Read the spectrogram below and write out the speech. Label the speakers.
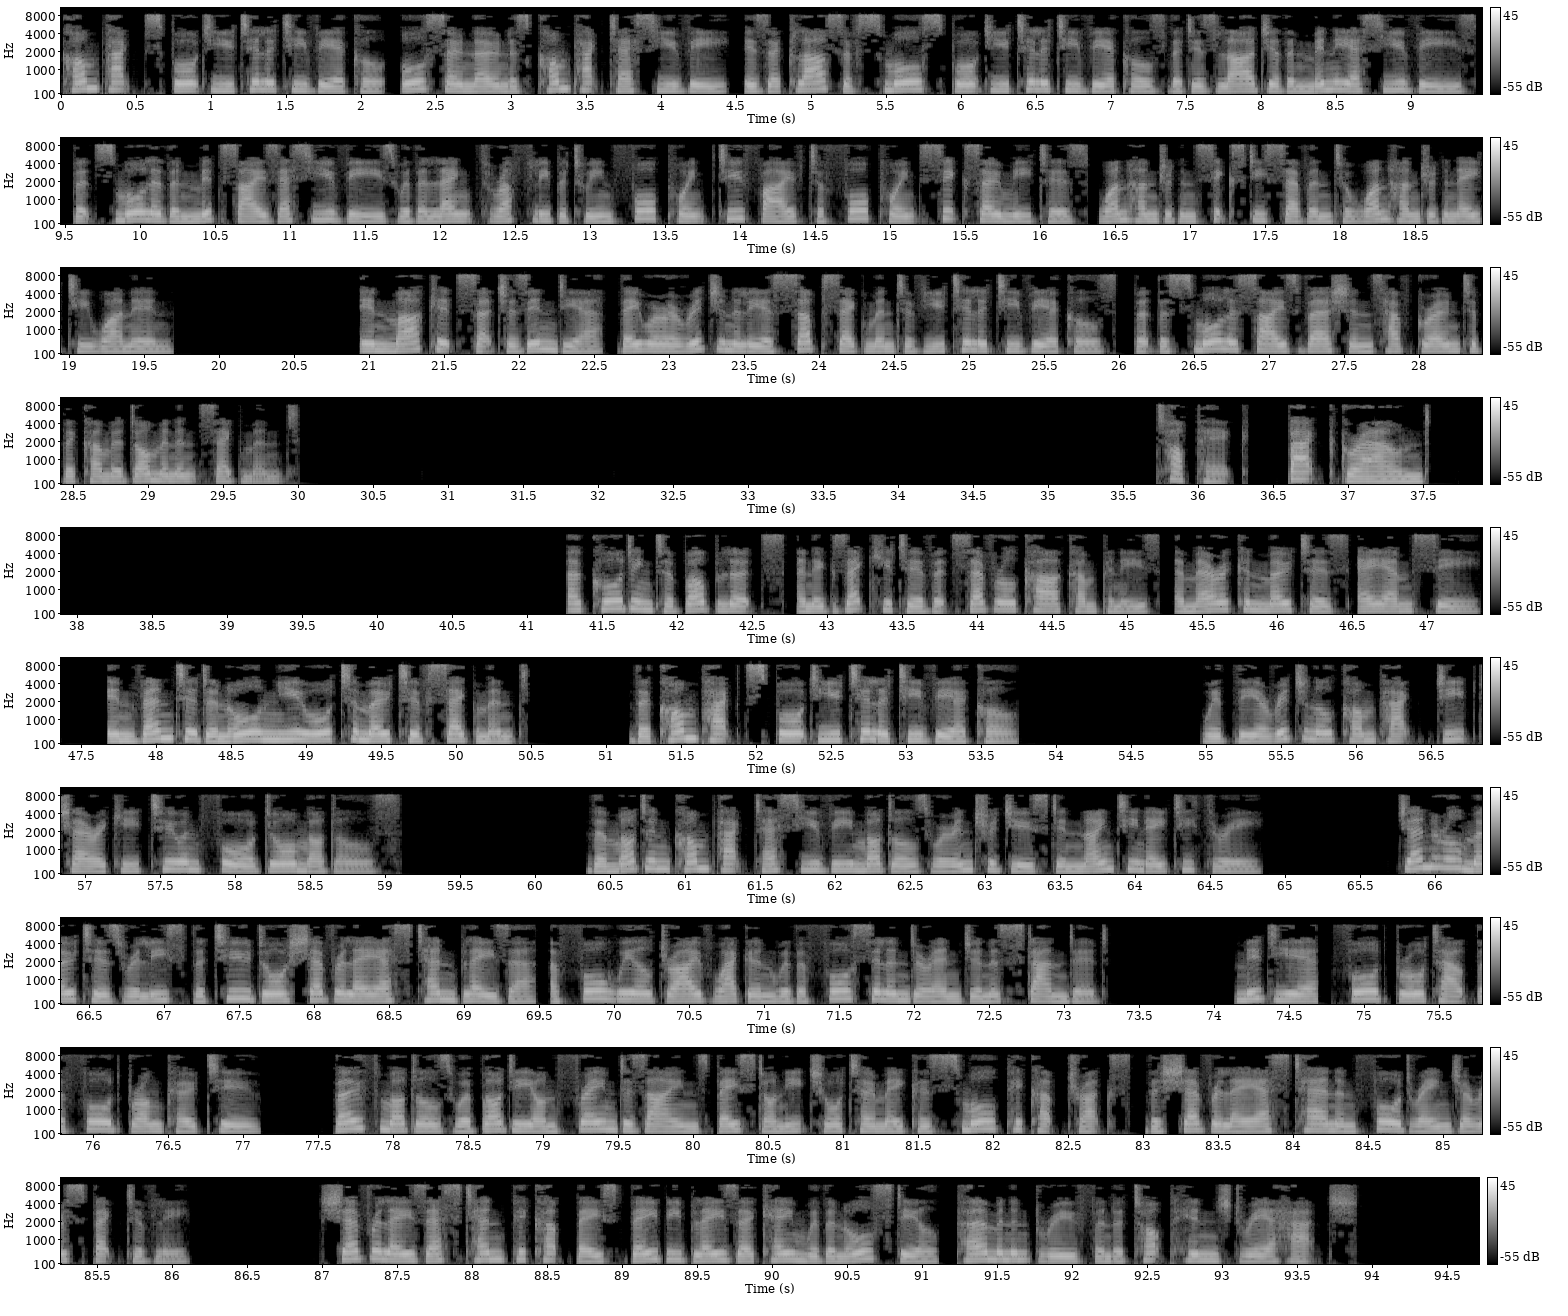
Speaker 1: Compact Sport Utility Vehicle, also known as Compact SUV, is a class of small sport utility vehicles that is larger than mini SUVs, but smaller than midsize SUVs with a length roughly between 4.25 to 4.60 meters, 167 to 181 in. In markets such as India, they were originally a sub-segment of utility vehicles, but the smaller size versions have grown to become a dominant segment. Background According to Bob Lutz, an executive at several car companies, American Motors AMC, invented an all-new automotive segment, the compact sport utility vehicle with the original compact Jeep Cherokee 2 and 4-door models. The modern compact SUV models were introduced in 1983. General Motors released the two-door Chevrolet S10 Blazer, a four-wheel drive wagon with a four-cylinder engine as standard. Mid-year, Ford brought out the Ford Bronco 2, both models were body-on-frame designs based on each automaker's small pickup trucks, the Chevrolet S10 and Ford Ranger respectively. Chevrolet's S10 pickup-based Baby Blazer came with an all-steel, permanent roof and a top-hinged rear hatch.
